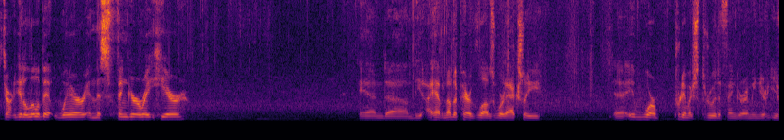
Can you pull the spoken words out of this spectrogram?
Starting to get a little bit wear in this finger right here and um, the, I have another pair of gloves where it actually uh, it wore pretty much through the finger. I mean, you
